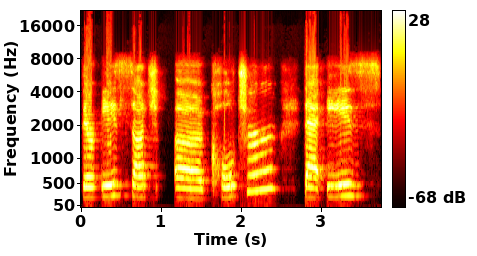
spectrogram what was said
there is such a culture that is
